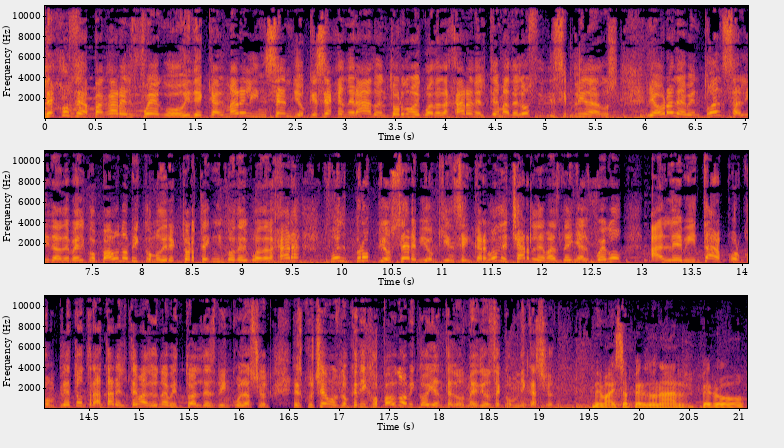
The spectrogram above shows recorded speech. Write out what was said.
Lejos de apagar el fuego y de calmar el incendio que se ha generado en torno de Guadalajara en el tema de los indisciplinados y ahora la eventual salida de Belko Paunovic como director técnico del Guadalajara, fue el propio serbio quien se encargó de echarle más leña al fuego al evitar por completo tratar el tema de una eventual desvinculación. Escuchemos lo que dijo Paunovic hoy ante los medios de comunicación. Me vais a perdonar, pero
